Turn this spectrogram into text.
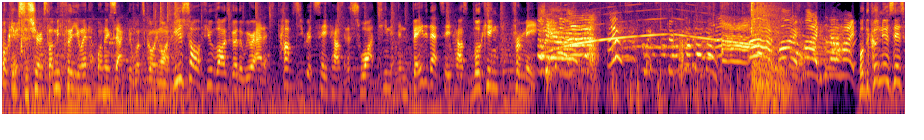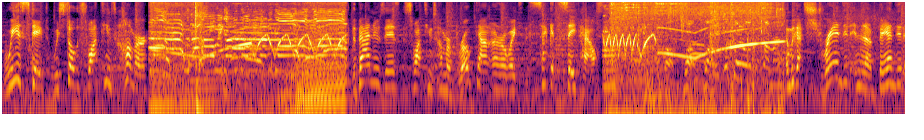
Okay, so Sheriff, let me fill you in on exactly what's going on. You saw a few vlogs ago that we were at a top secret safe house and a SWAT team invaded that safe house looking for me. Hide, hide. We gotta hide. Well, the good news is we escaped. We stole the SWAT team's Hummer. The bad news is the SWAT team's Hummer broke down on our way to the second safe house. Whoa, whoa. On with the summer? and we got stranded in an abandoned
